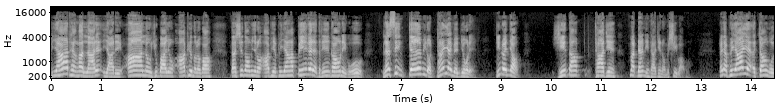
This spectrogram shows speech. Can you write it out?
ဖျားထံကလာတဲ့အရာတွေအားလုံးယူပါယုံအားဖြင့်တော့ကောင်းတန်ရှင်းသောမြင့်တော်အားဖြင့်ဖျားပေးခဲ့တဲ့သတင်းကောင်းတွေကိုလက်ဆင့်ကမ်းပြီးတော့ဓာတ်ရိုက်ပဲပြောတယ်ဒီတော့ကြောင့်ရေးသားထားခြင်းမှတ်တမ်းတင်ထားခြင်းတော့မရှိပါဘူးဒါကြောင့်ဖျားရဲ့အကြောင်းကို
